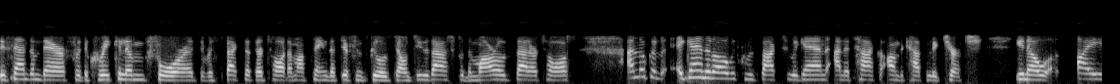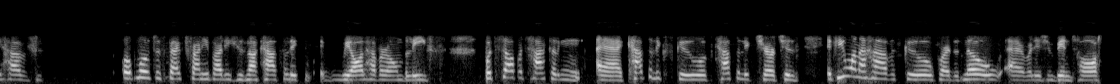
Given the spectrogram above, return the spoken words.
they send them there for the curriculum, for the respect that they're taught. I'm not saying that different schools don't do that, for the morals that are taught. And look, again, it always comes back to again an attack on the Catholic Church. You know, I have utmost respect for anybody who's not Catholic. We all have our own beliefs. But stop attacking uh, Catholic schools, Catholic churches. If you want to have a school where there's no uh, religion being taught,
